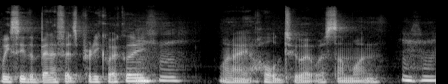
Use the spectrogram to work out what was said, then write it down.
we see the benefits pretty quickly. Mm-hmm. When I hold to it with someone, mm-hmm.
